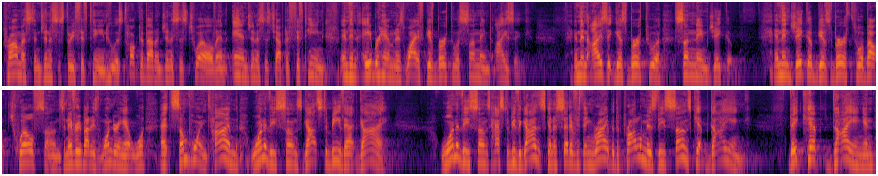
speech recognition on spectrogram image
promised in Genesis 3:15, who was talked about in Genesis 12 and, and Genesis chapter 15. And then Abraham and his wife give birth to a son named Isaac. And then Isaac gives birth to a son named Jacob. And then Jacob gives birth to about 12 sons. And everybody's wondering at, what, at some point in time, one of these sons got to be that guy. One of these sons has to be the guy that's going to set everything right. But the problem is, these sons kept dying. They kept dying. And,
